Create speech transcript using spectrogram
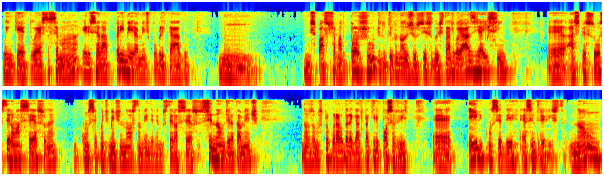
o inquérito esta semana. Ele será primeiramente publicado num, num espaço chamado Projúdio do Tribunal de Justiça do Estado de Goiás e aí sim é, as pessoas terão acesso, né? E consequentemente nós também devemos ter acesso, se não diretamente, nós vamos procurar o delegado para que ele possa vir, é, ele conceder essa entrevista. Não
